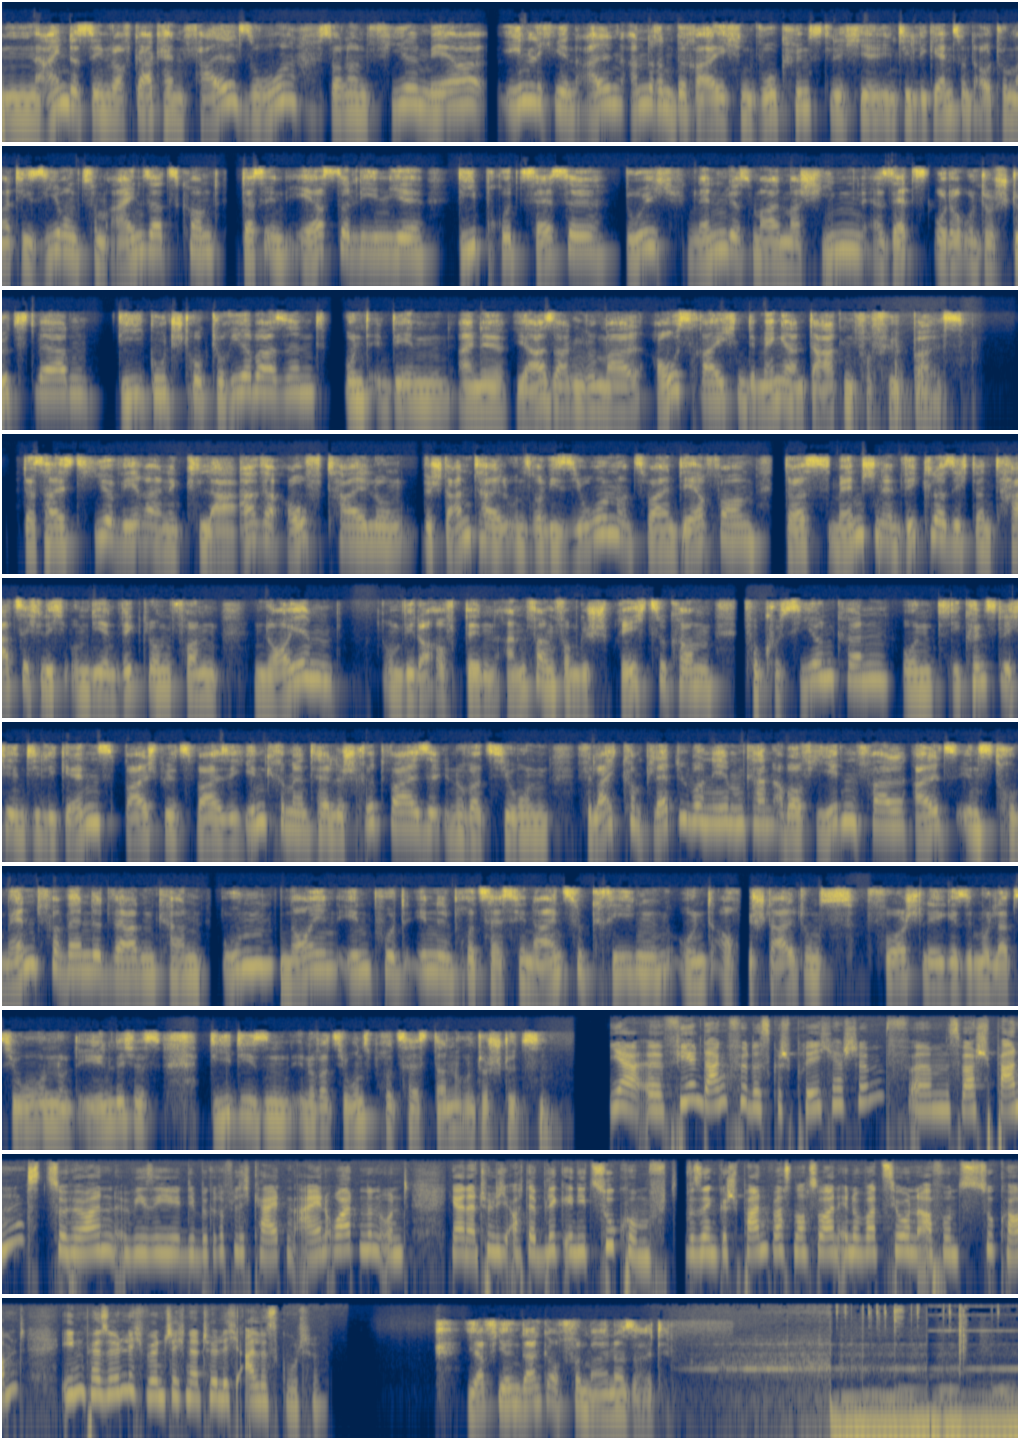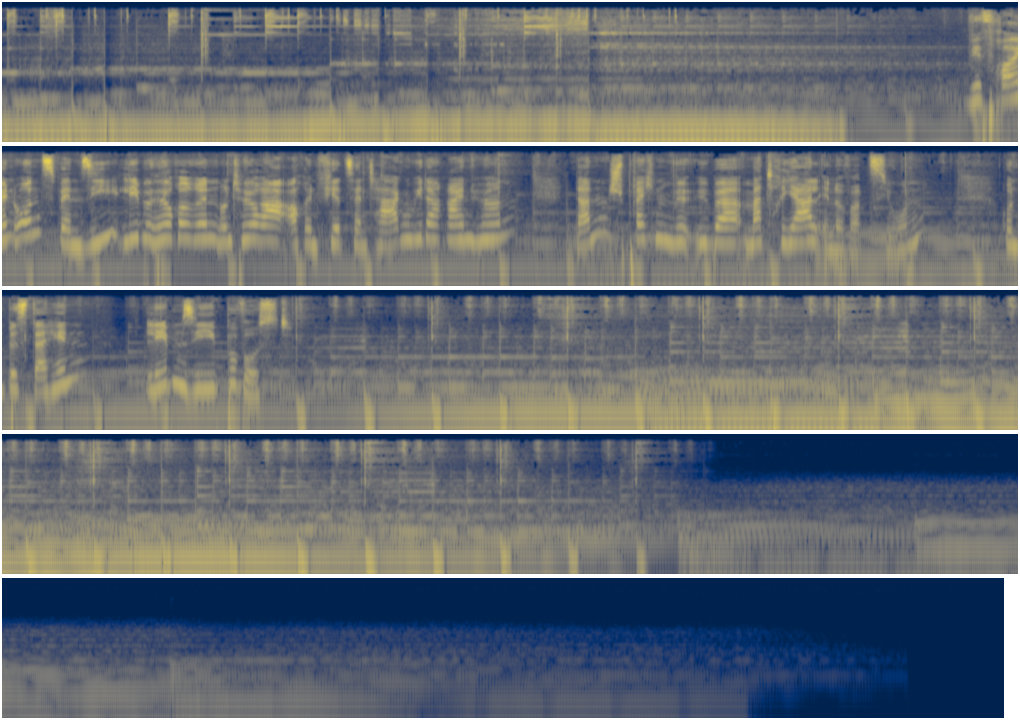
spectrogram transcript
Nein, das sehen wir auf gar keinen Fall so, sondern vielmehr ähnlich wie in allen anderen Bereichen, wo künstliche Intelligenz und Automatisierung zum Einsatz kommt, dass in erster Linie die Prozesse durch, nennen wir es mal, Maschinen ersetzt oder unterstützt werden, die gut strukturierbar sind und in denen eine, ja, sagen wir mal, ausreichende Menge an Daten verfügbar ist. Das heißt, hier wäre eine klare Aufteilung Bestandteil unserer Vision und zwar in der Form, dass Menschen, Entwickler sich dann tatsächlich um die Entwicklung von neuem um wieder auf den Anfang vom Gespräch zu kommen, fokussieren können und die künstliche Intelligenz beispielsweise inkrementelle, schrittweise Innovationen vielleicht komplett übernehmen kann, aber auf jeden Fall als Instrument verwendet werden kann, um neuen Input in den Prozess hineinzukriegen und auch Gestaltungsvorschläge, Simulationen und ähnliches, die diesen Innovationsprozess dann unterstützen. Ja, äh, vielen Dank für das Gespräch, Herr Schimpf. Ähm, es war spannend zu hören, wie Sie die Begrifflichkeiten einordnen und ja, natürlich auch der Blick in die Zukunft. Wir sind gespannt, was noch so an Innovationen auf uns zukommt. Ihnen persönlich wünsche ich natürlich alles Gute. Ja, vielen Dank auch von meiner Seite. Wir freuen uns, wenn Sie, liebe Hörerinnen und Hörer, auch in 14 Tagen wieder reinhören. Dann sprechen wir über Materialinnovation. Und bis dahin, leben Sie bewusst.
